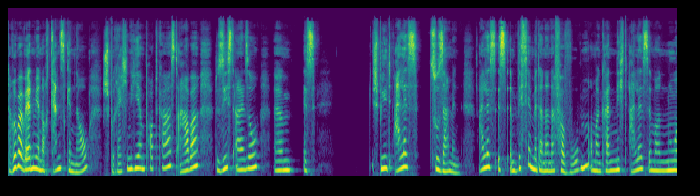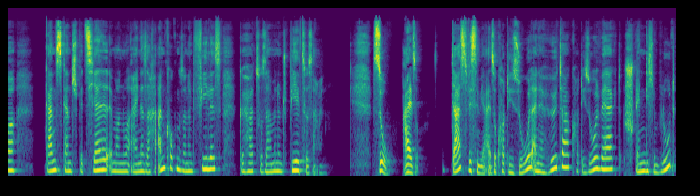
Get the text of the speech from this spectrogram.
Darüber werden wir noch ganz genau sprechen hier im Podcast, aber du siehst also, ähm, es spielt alles zusammen. Alles ist ein bisschen miteinander verwoben und man kann nicht alles immer nur ganz, ganz speziell immer nur eine Sache angucken, sondern vieles gehört zusammen und spielt zusammen. So, also, das wissen wir. Also Cortisol, ein erhöhter Cortisolwert ständig im Blut,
